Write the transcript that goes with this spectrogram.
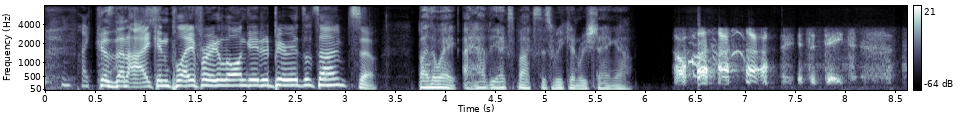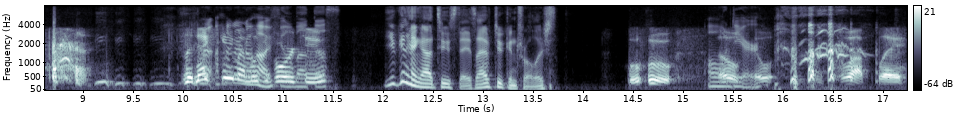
because then I can play for elongated periods of time. So, by the way, I have the Xbox this weekend. We should hang out. it's a date. the next I game don't I'm know how I looking feel forward about to. this. You can hang out Tuesdays. I have two controllers. Ooh, Oh, dear. Oh, co-op play.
